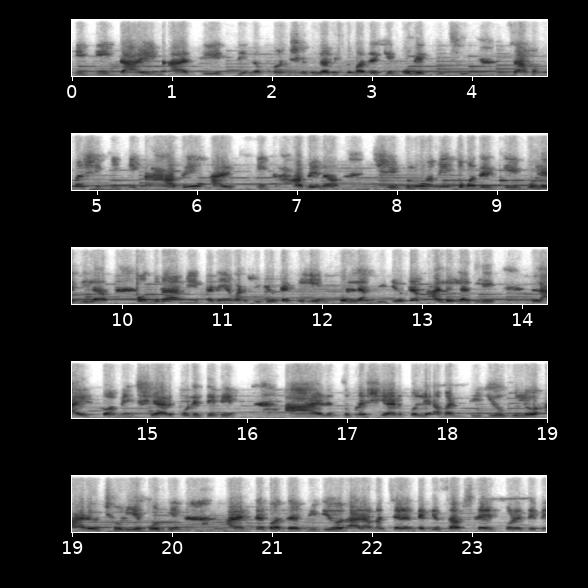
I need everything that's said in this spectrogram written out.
কি কি টাইম আর ডেট দিনক্ষণ সেগুলো আমি তোমাদেরকে বলে দিচ্ছি। শ্রাবণ মাসে কি কি খাবে আর কি কি খাবে না, সেগুলো আমি তোমাদেরকে বলে দিলাম। বন্ধুরা, আমি এখানে আমার ভিডিওটাকে এন্ড করলাম। ভিডিওটা ভালো লাগলে লাইক কমেন্ট শেয়ার করে দেবে। আর তোমরা শেয়ার করলে আমার ভিডিওগুলো আরও ছড়িয়ে পড়বে। আর একটা কথা ভিডিও আর আমার চ্যানেলটাকে সাবস্ক্রাইব করে দেবে।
